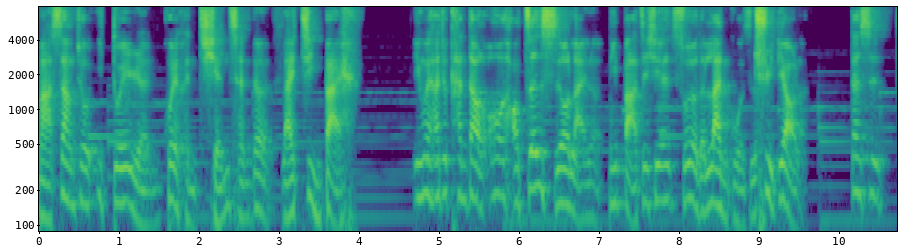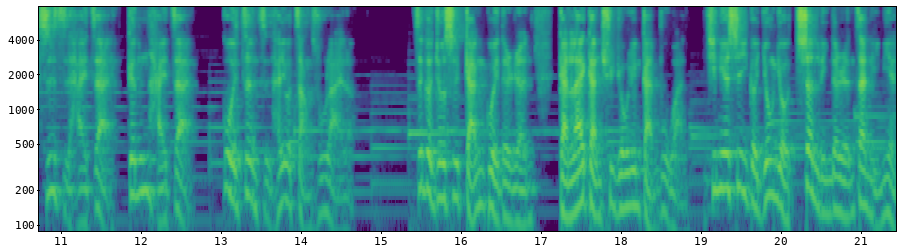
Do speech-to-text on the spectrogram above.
马上就一堆人会很虔诚的来敬拜，因为他就看到了哦，好真实哦，来了。你把这些所有的烂果子去掉了，但是枝子还在，根还在，过一阵子它又长出来了。这个就是赶鬼的人赶来赶去，永远赶不完。今天是一个拥有圣灵的人在里面，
